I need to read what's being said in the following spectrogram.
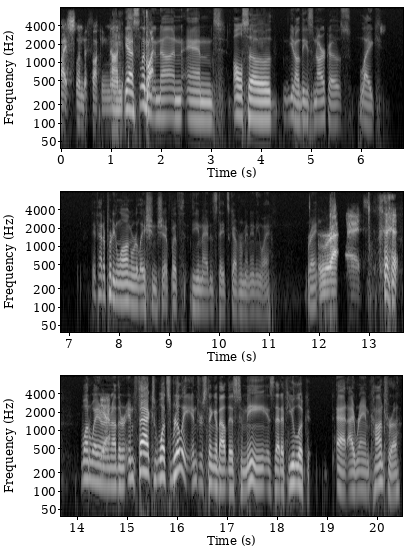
probably slim to fucking none. Yeah, slim to none, and also, you know, these narcos, like, they've had a pretty long relationship with the United States government anyway, right? Right. One way or Yeah. another. In fact, what's really interesting about this to me is that if you look at Iran Contra,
